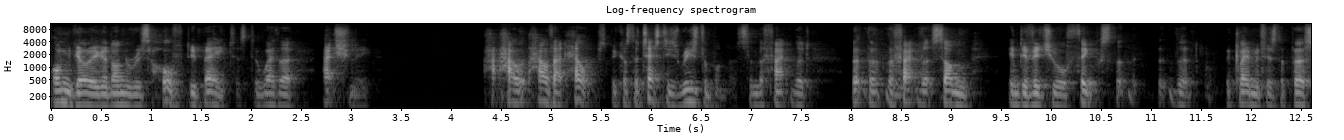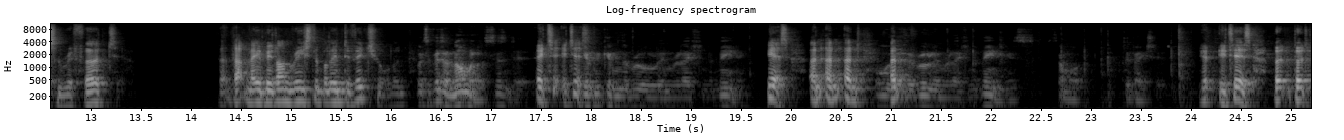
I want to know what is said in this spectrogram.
ongoing and unresolved debate as to whether actually how, how that helps because the test is reasonableness and the fact that, that the, the fact that some individual thinks that, that, that the claimant is the person referred to that, that may be an unreasonable individual. And well, it's a bit anomalous, isn't it? It, it is. Given, given the rule in relation to meaning. Yes, and and and, although and, the rule in relation to meaning is somewhat debated. It is, but but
